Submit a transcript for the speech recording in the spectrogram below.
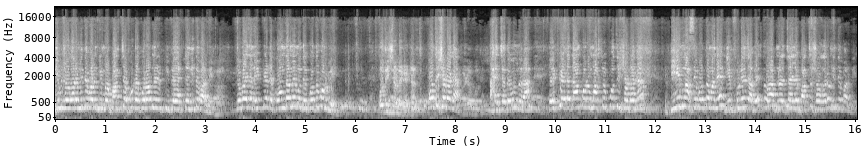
ডিম সহকারে নিতে পারেন কিংবা বাচ্চা ফোটার পর আপনার পিপিআরটা নিতে পারবেন। হ্যাঁ। তো ভাই জান এই কম দামের মধ্যে কত পড়বে? পঁচিশশো টাকা পঁচিশশো টাকা। আচ্ছা তো বন্ধুরা এই পিপিআরটার দাম পড়বে মাত্র পঁচিশশো টাকা। ডিম আছে বর্তমানে ডিম ফুটে যাবে তো আপনারা চাইলে বাচ্চা সহকারেও নিতে পারবেন।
